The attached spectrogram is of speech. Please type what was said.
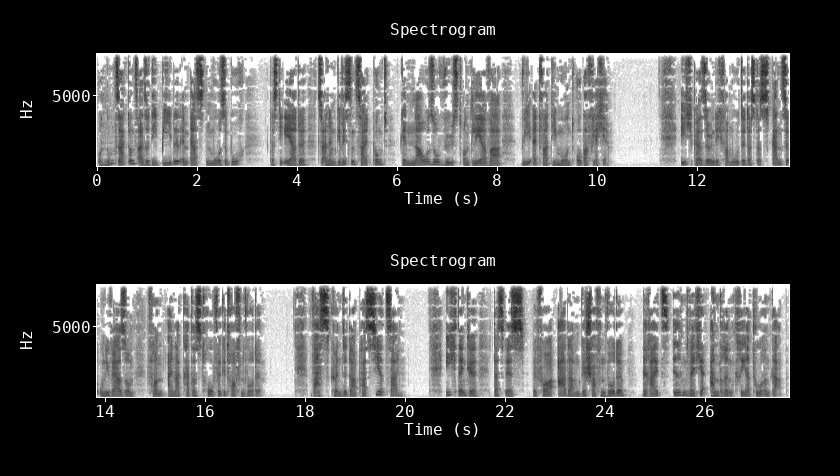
Und nun sagt uns also die Bibel im ersten Mosebuch, dass die Erde zu einem gewissen Zeitpunkt genauso wüst und leer war wie etwa die Mondoberfläche. Ich persönlich vermute, dass das ganze Universum von einer Katastrophe getroffen wurde. Was könnte da passiert sein? Ich denke, dass es, bevor Adam geschaffen wurde, bereits irgendwelche anderen Kreaturen gab.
